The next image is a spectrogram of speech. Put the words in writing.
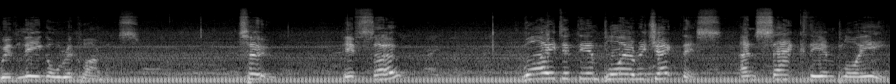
with legal requirements? Two, if so, why did the employer reject this and sack the employee?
